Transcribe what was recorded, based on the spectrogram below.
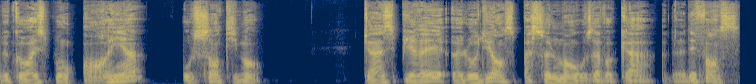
ne correspond en rien au sentiment qu'a inspiré euh, l'audience, pas seulement aux avocats de la défense.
